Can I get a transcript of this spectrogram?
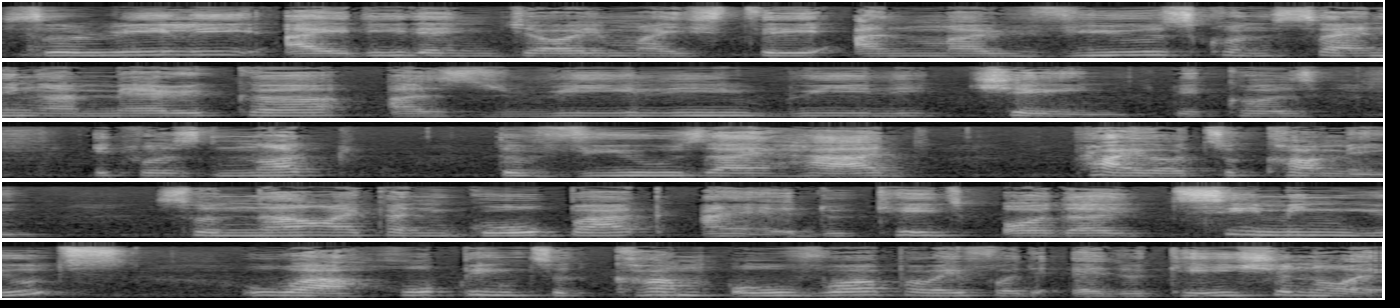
So really, I did enjoy my stay, and my views concerning America has really, really changed because it was not the views I had prior to coming. So now I can go back and educate other teeming youths who are hoping to come over probably for the education or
